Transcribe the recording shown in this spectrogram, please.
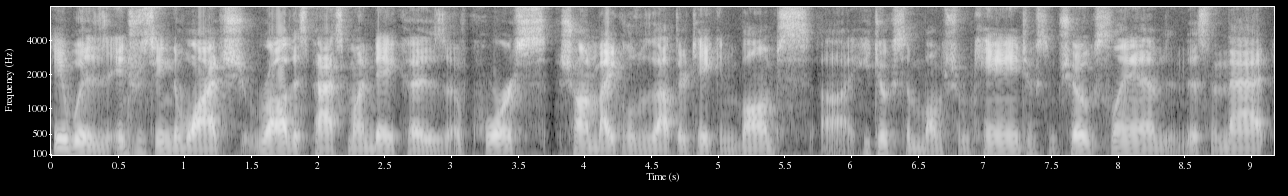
It was interesting to watch Raw this past Monday because, of course, Shawn Michaels was out there taking bumps. Uh, he took some bumps from Kane, took some choke slams, and this and that.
